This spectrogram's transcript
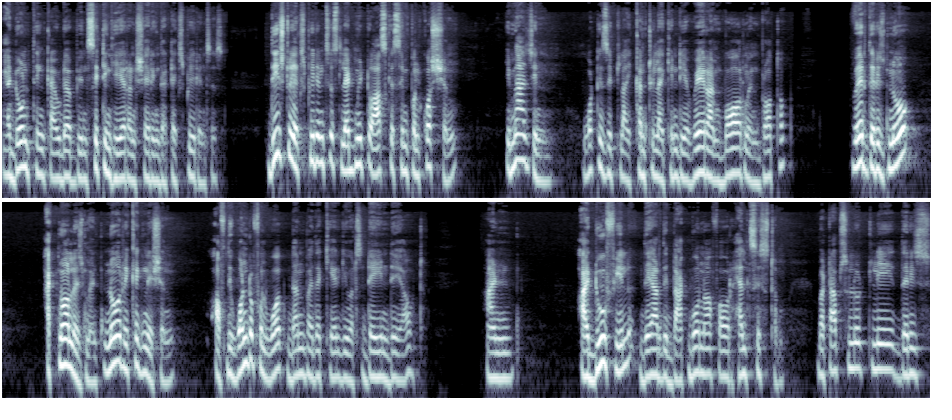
I don't think I would have been sitting here and sharing that experiences. These two experiences led me to ask a simple question. Imagine what is it like country like India where I'm born and brought up, where there is no acknowledgement, no recognition of the wonderful work done by the caregivers day in, day out. And I do feel they are the backbone of our health system, but absolutely there is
